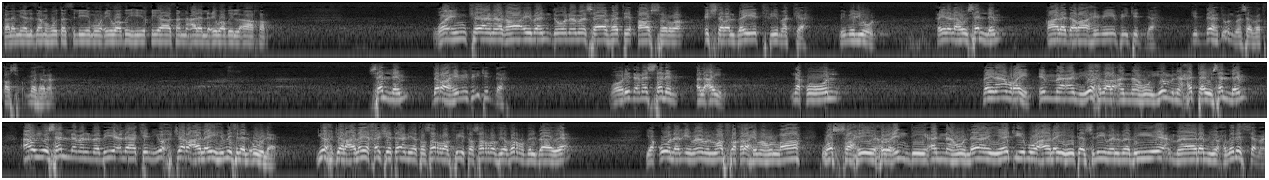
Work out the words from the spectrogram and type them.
فلم يلزمه تسليم عوضه قياسا على العوض الآخر. وإن كان غائبا دون مسافة قصر اشترى البيت في مكة بمليون. قيل له سلم قال دراهمي في جدة جدة دون مسافة قصر مثلا. سلم دراهمي في جدة. وأريد أن أستلم العين. نقول بين أمرين. إما أن يحضر أنه يمنع حتى يسلم أو يسلم المبيع لكن يحجر عليه مثل الأولى. يحجر عليه خشية أن يتصرف فيه تصرف يضر بالبايع. يقول الإمام الموفق رحمه الله والصحيح عندي أنه لا يجب عليه تسليم المبيع ما لم يحضر الثمن.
